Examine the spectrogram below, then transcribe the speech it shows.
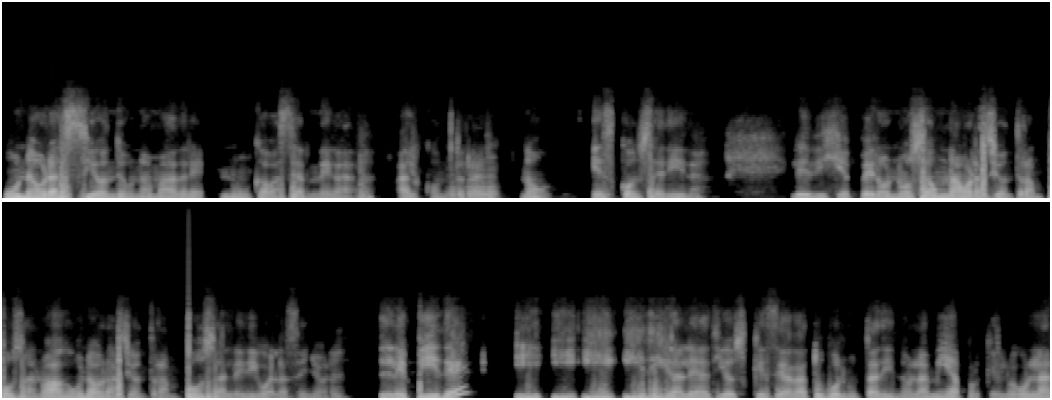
una oración de una madre nunca va a ser negada, al contrario, ¿no? Es concedida. Le dije, pero no sea una oración tramposa, no haga una oración tramposa, le digo a la señora. Le pide y, y, y, dígale a Dios que se haga tu voluntad y no la mía, porque luego la,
